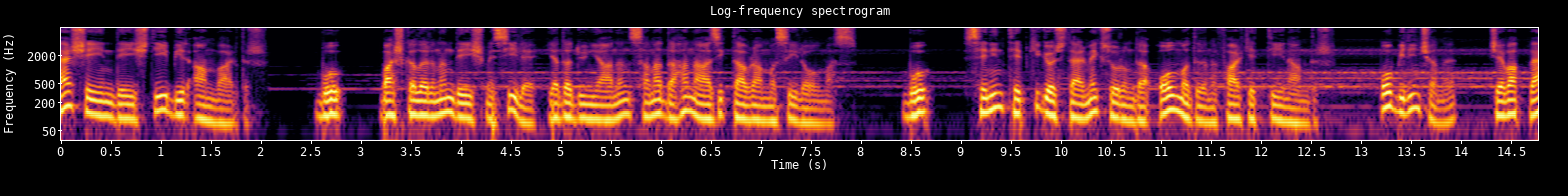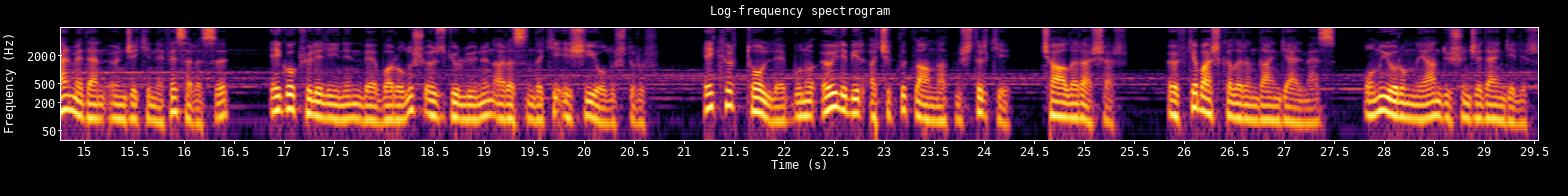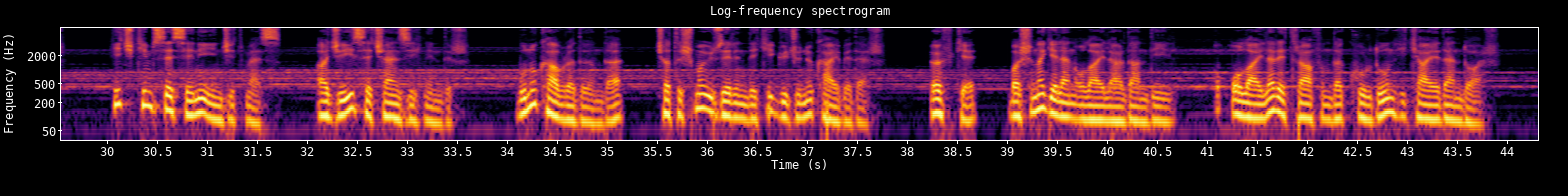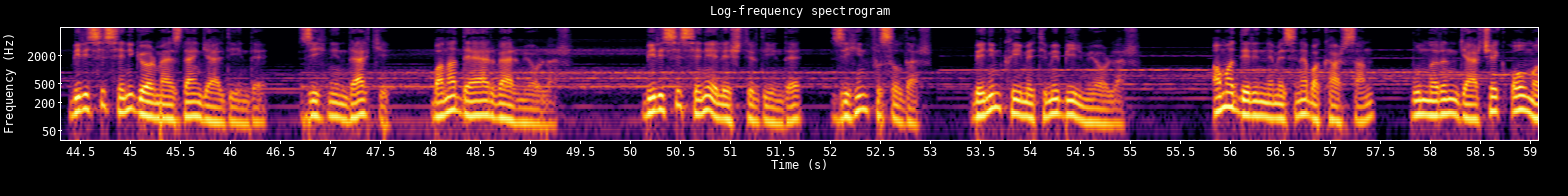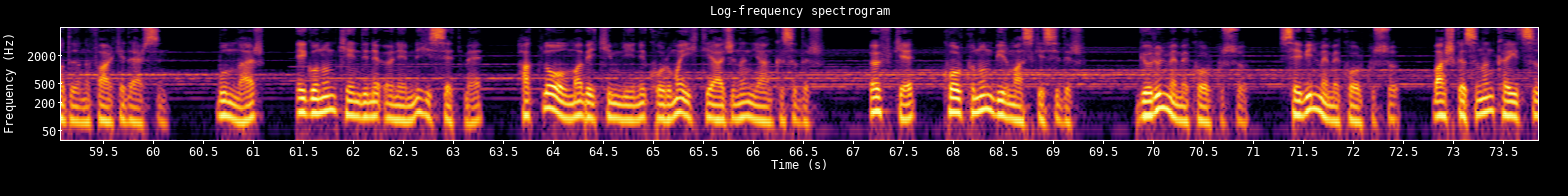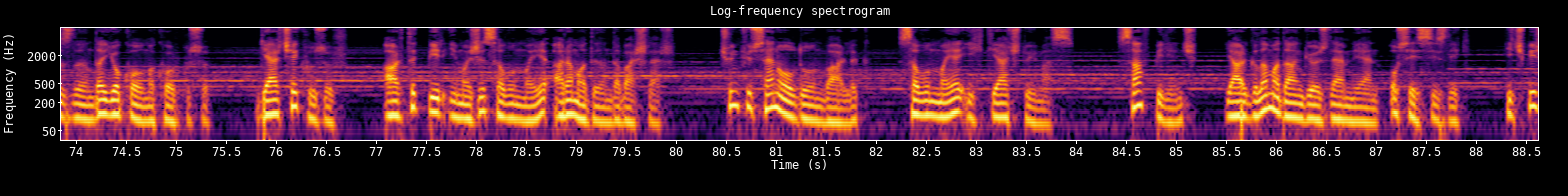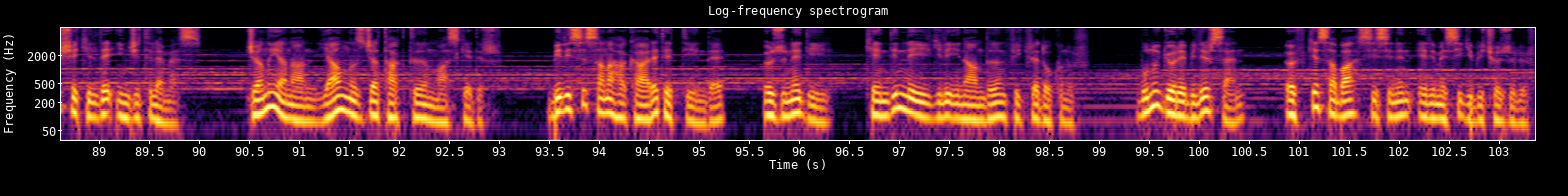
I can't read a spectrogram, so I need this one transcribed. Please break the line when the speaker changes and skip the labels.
her şeyin değiştiği bir an vardır. Bu, başkalarının değişmesiyle ya da dünyanın sana daha nazik davranmasıyla olmaz. Bu, senin tepki göstermek zorunda olmadığını fark ettiğin andır. O bilinç anı, cevap vermeden önceki nefes arası, ego köleliğinin ve varoluş özgürlüğünün arasındaki eşiği oluşturur. Eckhart Tolle bunu öyle bir açıklıkla anlatmıştır ki, çağları aşar. Öfke başkalarından gelmez, onu yorumlayan düşünceden gelir. Hiç kimse seni incitmez, acıyı seçen zihnindir. Bunu kavradığında, çatışma üzerindeki gücünü kaybeder. Öfke, başına gelen olaylardan değil, o olaylar etrafında kurduğun hikayeden doğar. Birisi seni görmezden geldiğinde, zihnin der ki, bana değer vermiyorlar. Birisi seni eleştirdiğinde, zihin fısıldar, benim kıymetimi bilmiyorlar. Ama derinlemesine bakarsan, bunların gerçek olmadığını fark edersin. Bunlar, egonun kendini önemli hissetme, haklı olma ve kimliğini koruma ihtiyacının yankısıdır. Öfke, korkunun bir maskesidir. Görülmeme korkusu, sevilmeme korkusu, başkasının kayıtsızlığında yok olma korkusu. Gerçek huzur, artık bir imajı savunmayı aramadığında başlar. Çünkü sen olduğun varlık, savunmaya ihtiyaç duymaz. Saf bilinç, yargılamadan gözlemleyen o sessizlik, hiçbir şekilde incitilemez. Canı yanan yalnızca taktığın maskedir. Birisi sana hakaret ettiğinde, özüne değil, kendinle ilgili inandığın fikre dokunur. Bunu görebilirsen, öfke sabah sisinin erimesi gibi çözülür.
